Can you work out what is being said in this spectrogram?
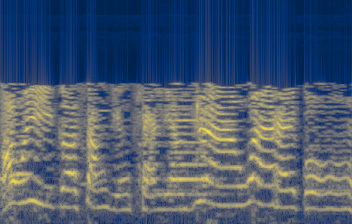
好一个丧尽天良员外公，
